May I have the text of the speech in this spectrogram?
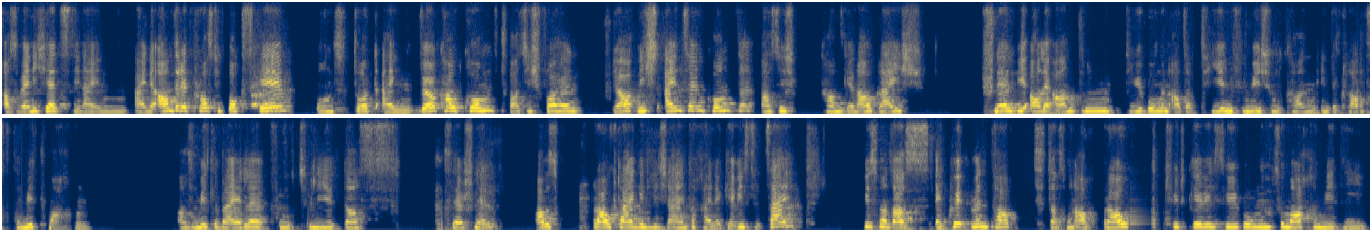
Also wenn ich jetzt in ein, eine andere CrossFit-Box gehe und dort ein Workout kommt, was ich vorher ja, nicht einsehen konnte, also ich kann genau gleich schnell wie alle anderen die Übungen adaptieren für mich und kann in der Klasse mitmachen. Also mittlerweile funktioniert das sehr schnell. Aber es braucht eigentlich einfach eine gewisse Zeit, bis man das Equipment hat, das man auch braucht, für gewisse Übungen zu machen, wie die,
